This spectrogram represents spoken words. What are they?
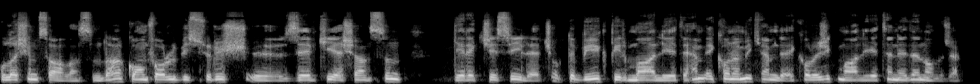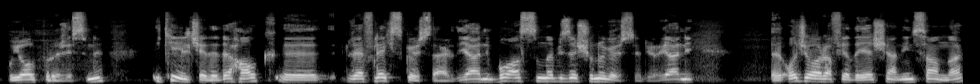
ulaşım sağlansın, daha konforlu bir sürüş e, zevki yaşansın gerekçesiyle çok da büyük bir maliyete hem ekonomik hem de ekolojik maliyete neden olacak bu yol projesini iki ilçede de halk e, refleks gösterdi. Yani bu aslında bize şunu gösteriyor. Yani e, o coğrafyada yaşayan insanlar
